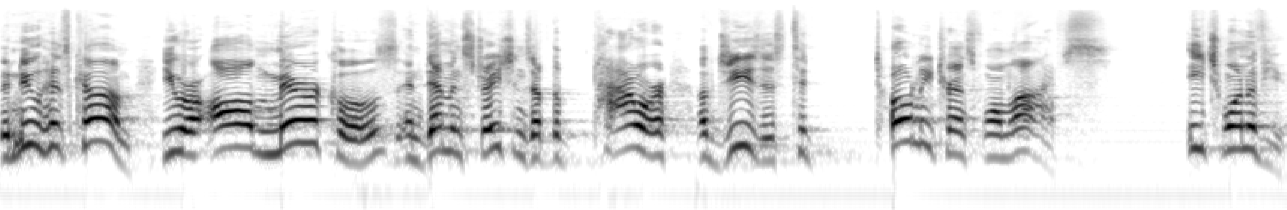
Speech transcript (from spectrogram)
the new has come. You are all miracles and demonstrations of the power of Jesus to totally transform lives. Each one of you.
